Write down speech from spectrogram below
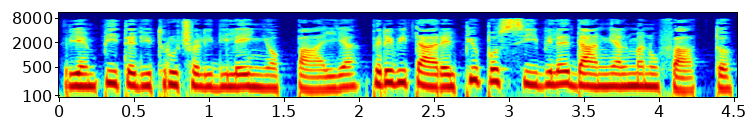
riempite di trucioli di legno o paglia, per evitare il più possibile danni al manufatto.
